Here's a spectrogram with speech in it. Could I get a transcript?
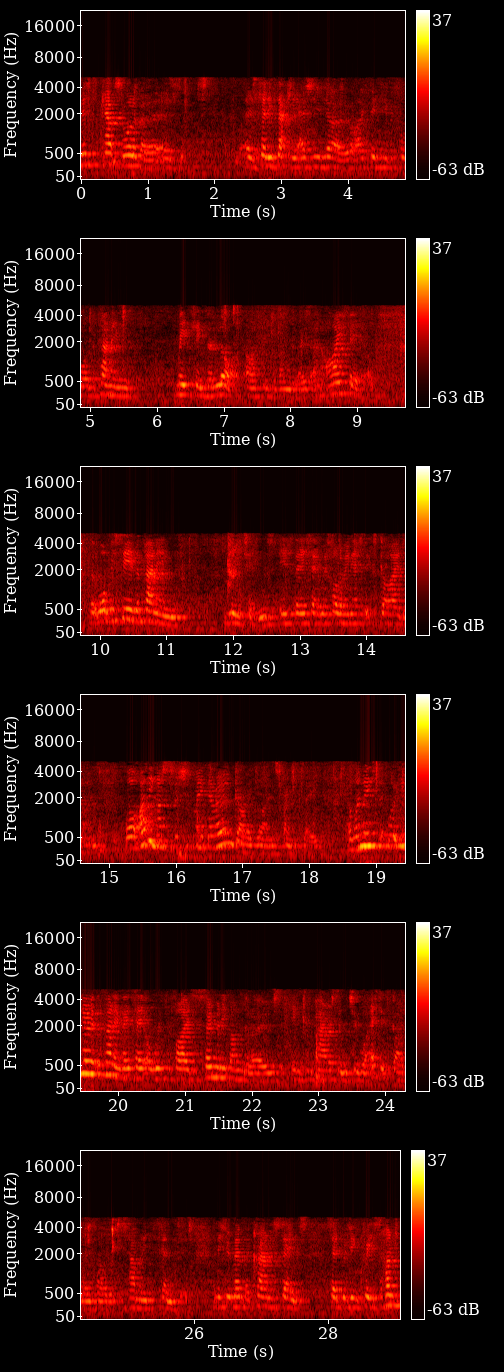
Mr. Councillor Oliver has, has said exactly as you know. I've been here before in the planning meetings a lot asking for bungalows, and I feel that what we see in the planning meetings is they say we're following Essex guidelines. Well, I think Uttlesford should make their own guidelines, frankly. And when they say, well, you know, at the planning they say, oh, we've provided so many bungalows in comparison to what Essex guidelines are, which is how many percentage. And if you remember, Crown Estates said we've increased 100%,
